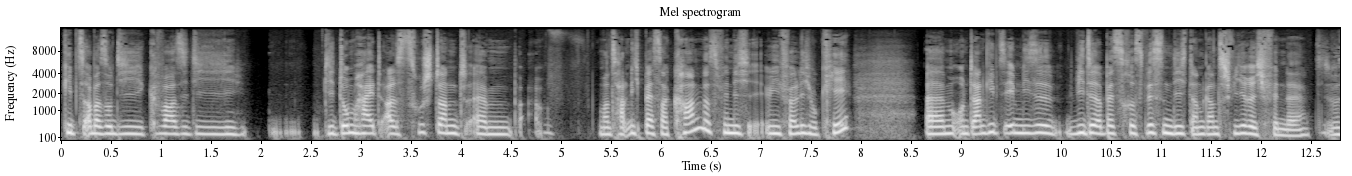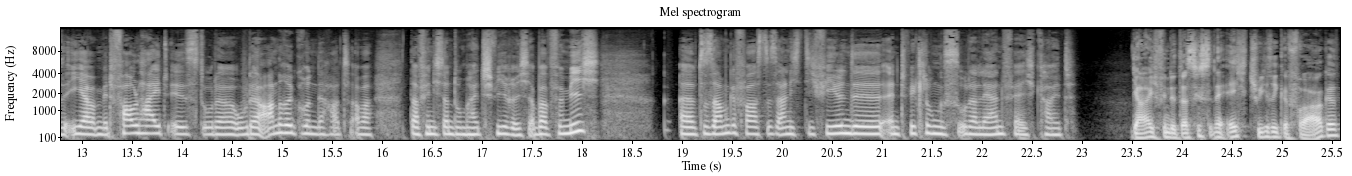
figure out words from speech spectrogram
gibt es aber so die quasi die, die Dummheit als Zustand, ähm, man es halt nicht besser kann. Das finde ich irgendwie völlig okay. Ähm, und dann gibt es eben diese wieder besseres Wissen, die ich dann ganz schwierig finde. Was eher mit Faulheit ist oder, oder andere Gründe hat. Aber da finde ich dann Dummheit schwierig. Aber für mich äh, zusammengefasst ist eigentlich die fehlende Entwicklungs- oder Lernfähigkeit. Ja, ich finde, das ist eine echt schwierige Frage.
